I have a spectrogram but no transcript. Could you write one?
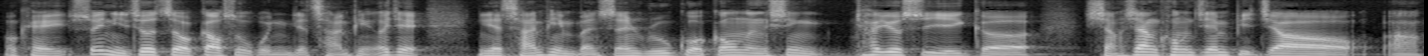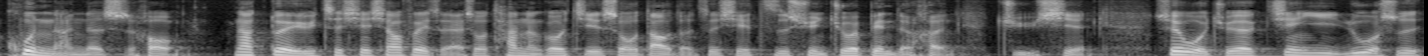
OK，所以你就只有告诉我你的产品，而且你的产品本身如果功能性它又是一个想象空间比较啊、困难的时候，那对于这些消费者来说，他能够接收到的这些资讯就会变得很局限。所以我觉得建议，如果是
